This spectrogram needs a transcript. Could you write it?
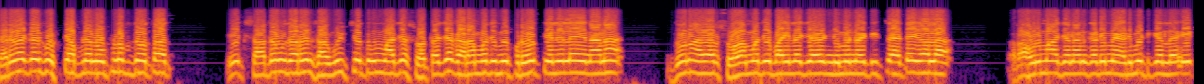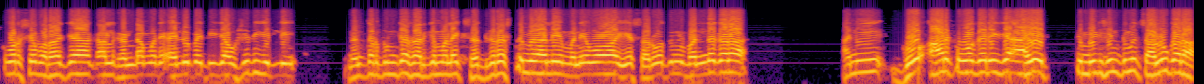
सर्व काही गोष्टी आपल्याला उपलब्ध होतात. एक साधं उदाहरण सांगू इच्छितो माझ्या स्वतःच्या घरामध्ये मी प्रयोग केलेला आहे नाना. दोन हजार सोळामध्ये बाईला ज्यावेळी निमोनायटिसचा अटॅक आला राहुल महाजनांकडे मी ऍडमिट केलं. एक वर्षभराच्या कालखंडामध्ये ॲलोपॅथीची औषधी घेतली. नंतर तुमच्यासारखे मला एक सद्ग्रस्त मिळाले. म्हणे बाबा हे सर्व तुम्ही बंद करा. आणि गो आर्क वगैरे जे आहेत ते मेडिसिन तुम्ही चालू करा.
